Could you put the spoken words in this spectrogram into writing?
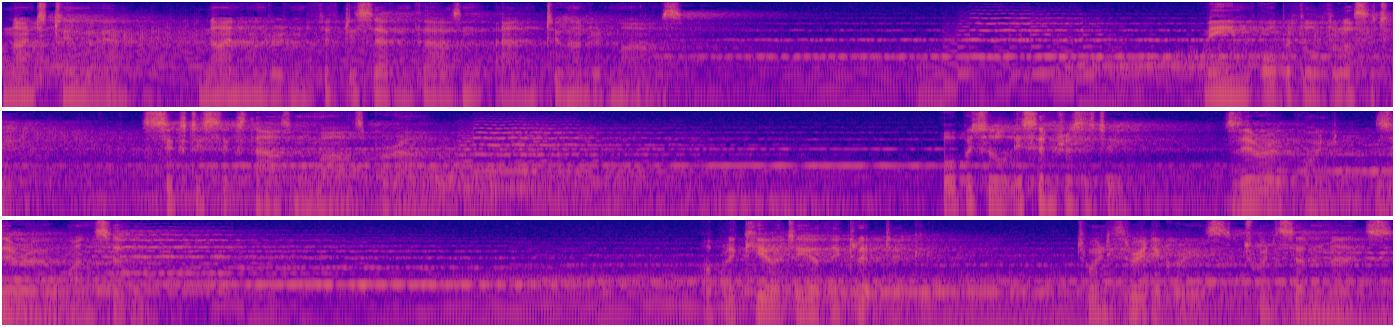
92,957,200 miles. Mean orbital velocity, 66,000 miles per hour. Orbital eccentricity, 0.017. Obliquity of the ecliptic, 23 degrees, 27 minutes,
